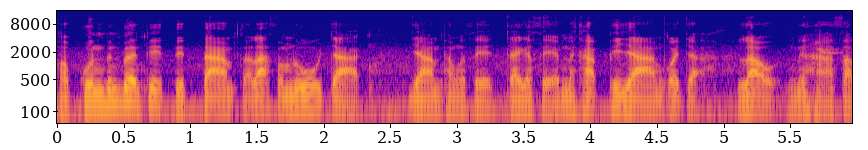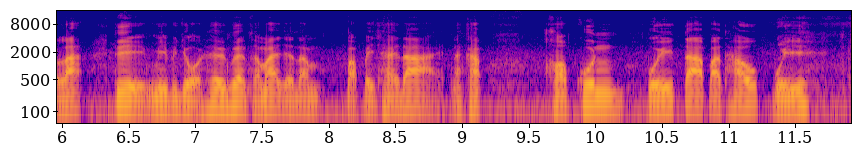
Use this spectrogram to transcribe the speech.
ขอบคุณเพื่อนๆที่ติดตามสาระความรู้จากยามทำเกษตรใจเกษมนะครับพี่ยามก็จะเล่าเนื้อหาสาระที่มีประโยชน์ให้เพื่อนๆสามารถจะนำปรับไปใช้ได้นะครับ ขอบคุณปุ๋ยตาปลาเท้าปุ๋ยเค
